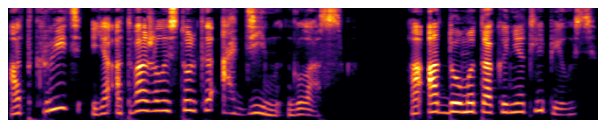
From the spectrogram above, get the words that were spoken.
Открыть я отважилась только один глаз, а от дома так и не отлепилась.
